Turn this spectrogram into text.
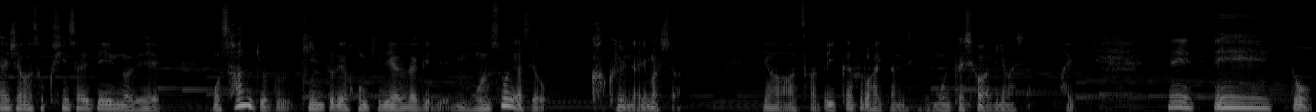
代謝が促進されているので、もう3曲筋トレ本気でやるだけでものすごい汗をかくようになりました。いやー、暑かった。一回風呂入ったんですけど、もう一回シャワー浴びました。はい。で、えー、っと、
